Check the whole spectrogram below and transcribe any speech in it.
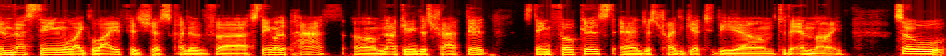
investing like life is just kind of uh, staying on the path, um, not getting distracted, staying focused, and just trying to get to the um, to the end line. So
